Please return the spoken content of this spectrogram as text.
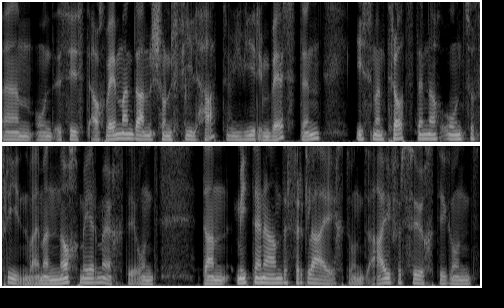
Ähm, und es ist, auch wenn man dann schon viel hat, wie wir im Westen, ist man trotzdem noch unzufrieden, weil man noch mehr möchte und dann miteinander vergleicht und eifersüchtig und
